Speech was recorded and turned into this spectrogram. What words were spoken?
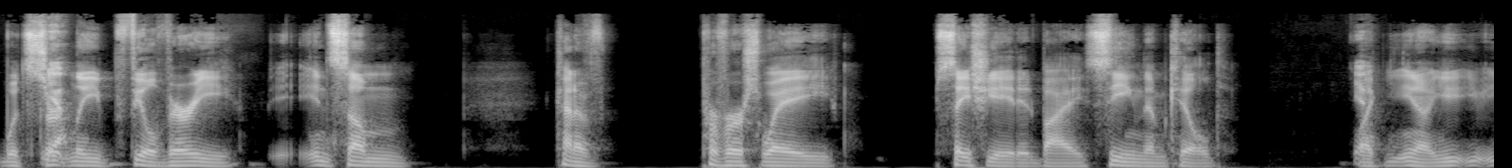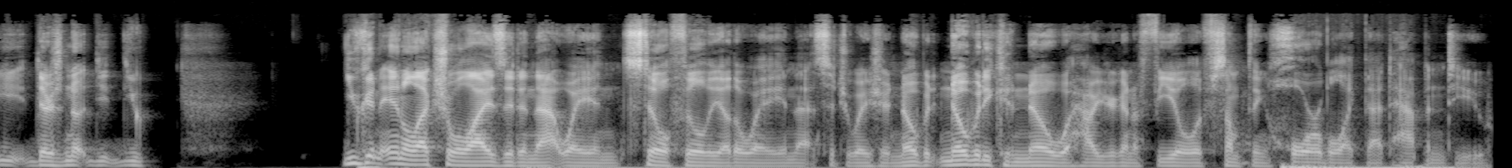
would certainly feel very in some kind of perverse way satiated by seeing them killed. Yeah. Like you know, you, you, you there's no you you can intellectualize it in that way and still feel the other way in that situation. Nobody nobody can know how you're going to feel if something horrible like that happened to you.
